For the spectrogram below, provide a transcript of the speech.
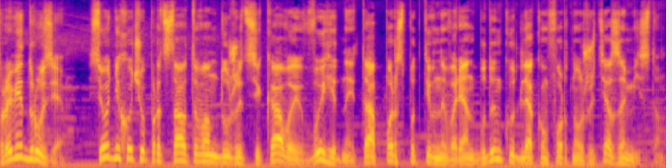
Привіт, друзі! Сьогодні хочу представити вам дуже цікавий, вигідний та перспективний варіант будинку для комфортного життя за містом.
